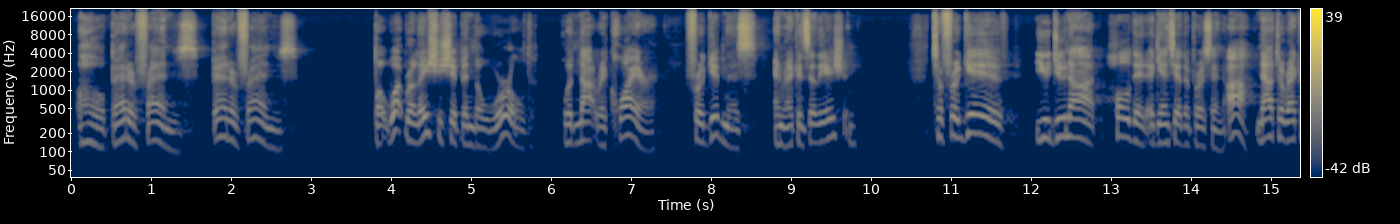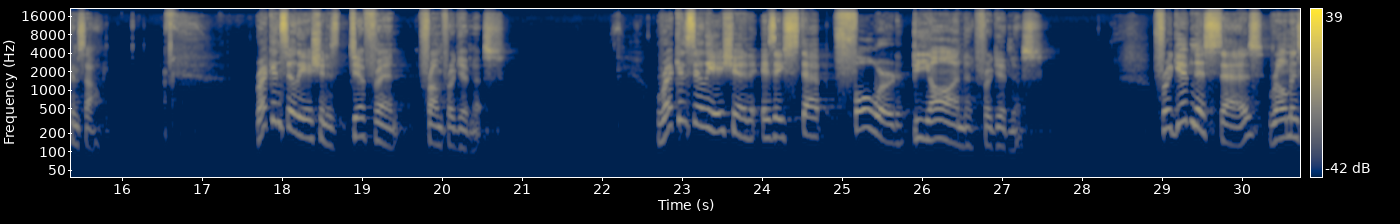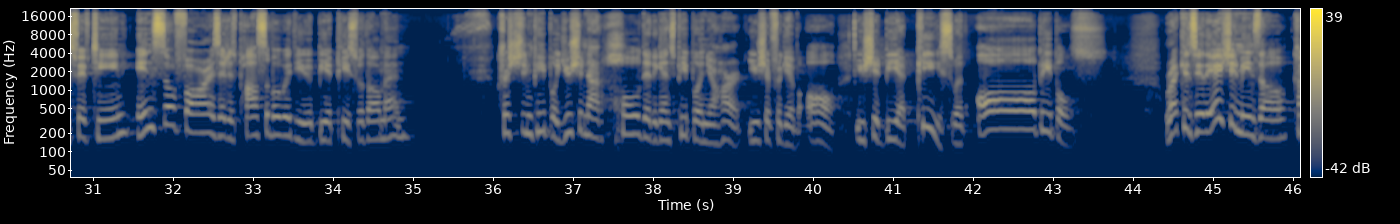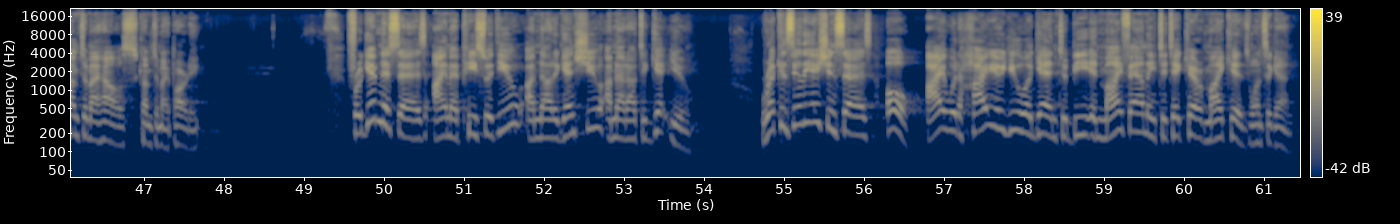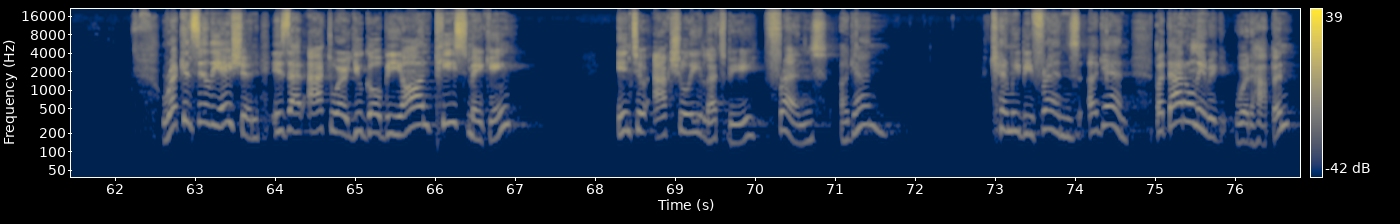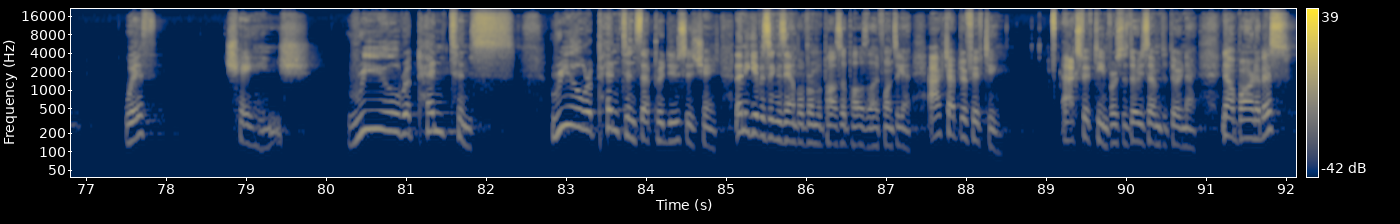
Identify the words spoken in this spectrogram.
Oh, better friends, better friends. But what relationship in the world would not require forgiveness and reconciliation? To forgive you do not hold it against the other person. Ah, now to reconcile. Reconciliation is different from forgiveness. Reconciliation is a step forward beyond forgiveness. Forgiveness says, Romans 15, insofar as it is possible with you, be at peace with all men. Christian people, you should not hold it against people in your heart. You should forgive all. You should be at peace with all peoples. Reconciliation means, though, come to my house, come to my party. Forgiveness says, I'm at peace with you, I'm not against you, I'm not out to get you. Reconciliation says, oh, I would hire you again to be in my family to take care of my kids once again. Reconciliation is that act where you go beyond peacemaking into actually, let's be friends again. Can we be friends again? But that only re- would happen with change, real repentance, real repentance that produces change. Let me give us an example from Apostle Paul's life once again. Acts chapter 15. Acts 15, verses 37 to 39. Now, Barnabas,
